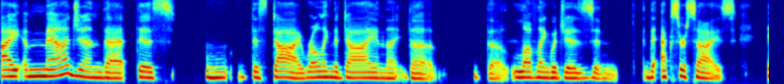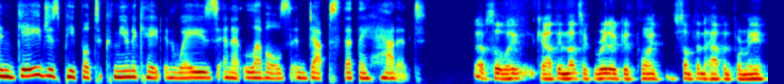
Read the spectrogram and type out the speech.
I imagine that this this die rolling the die and the the the love languages and the exercise engages people to communicate in ways and at levels and depths that they hadn't. Absolutely, Cathy, and that's a really good point. Something that happened for me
